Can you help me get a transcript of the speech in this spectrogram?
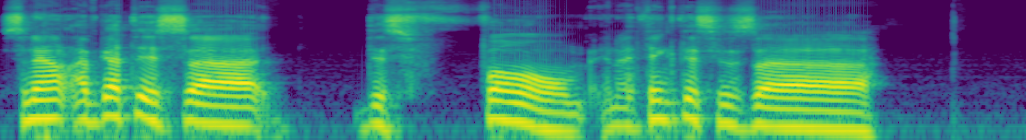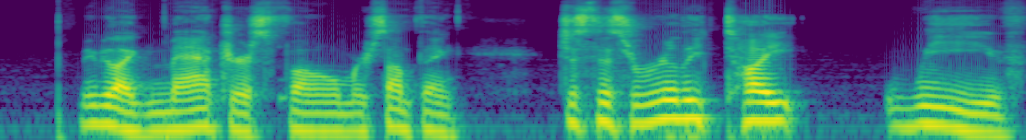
so now I've got this uh, this foam, and I think this is uh maybe like mattress foam or something. Just this really tight weave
